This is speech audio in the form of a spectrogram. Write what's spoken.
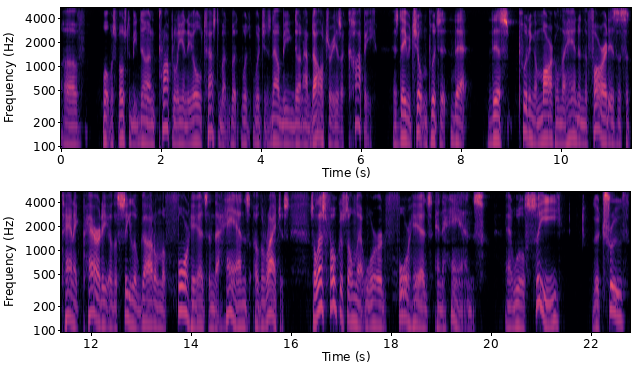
of what was supposed to be done properly in the Old Testament, but which is now being done idolatry as a copy. As David Chilton puts it, that this putting a mark on the hand and the forehead is a satanic parody of the seal of God on the foreheads and the hands of the righteous. So let's focus on that word foreheads and hands, and we'll see the truth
